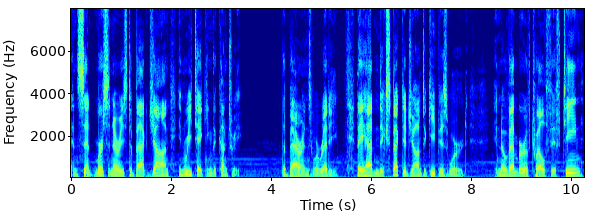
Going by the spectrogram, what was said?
and sent mercenaries to back John in retaking the country. The barons were ready. They hadn't expected John to keep his word. In November of 1215,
